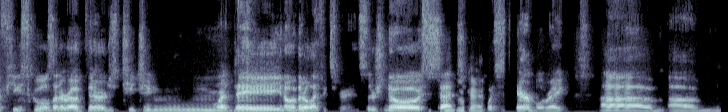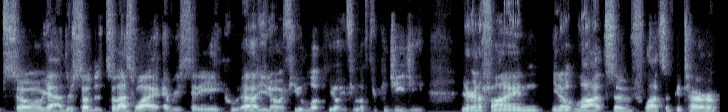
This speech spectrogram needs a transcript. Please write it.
few schools that are out there just teaching what they you know their life experience. There's no set okay. which is terrible right? Um, um so yeah there's so so that's why every city uh, you know if you look you if you look through kijiji you're gonna find you know lots of lots of guitar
